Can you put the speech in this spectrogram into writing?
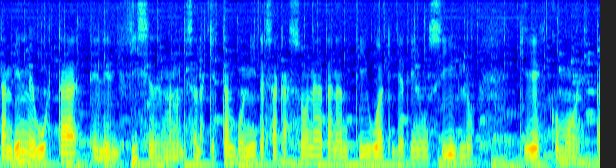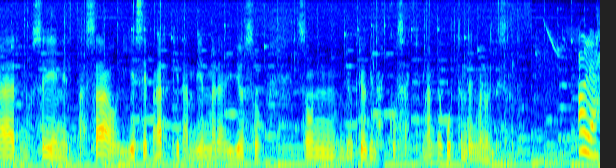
También me gusta el edificio del Manuel de Salas, que es tan bonita esa casona tan antigua que ya tiene un siglo, que es como estar, no sé, en el pasado. Y ese parque también maravilloso son yo creo que las cosas que más me gustan del Manuel de Salas. Hola,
